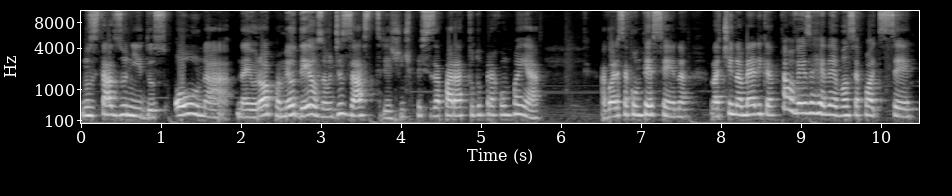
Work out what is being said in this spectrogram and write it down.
nos Estados Unidos ou na, na Europa, meu Deus, é um desastre. A gente precisa parar tudo para acompanhar. Agora, se acontecer na Latinoamérica, talvez a relevância pode ser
